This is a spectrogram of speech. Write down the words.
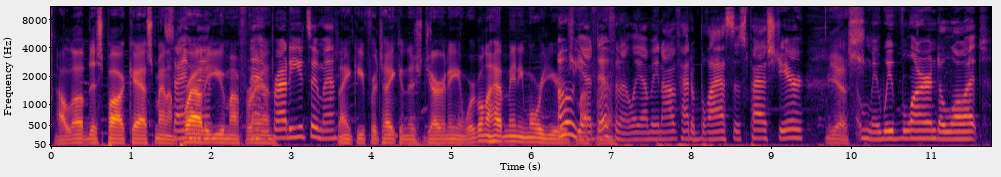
I love this podcast, man. I'm Same, proud of you, my friend. I'm proud of you too, man. Thank you for taking this journey, and we're going to have many more years. Oh yeah, definitely. I mean, I've had a blast this past year. Yes. I mean, we've learned a lot.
